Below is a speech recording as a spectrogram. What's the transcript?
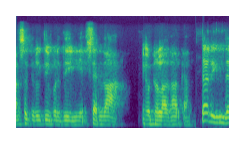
மனசை திருப்திப்படுத்திங்க சரிதான் நியூட்ரலாக தான் இருக்காங்க. சார் இந்த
